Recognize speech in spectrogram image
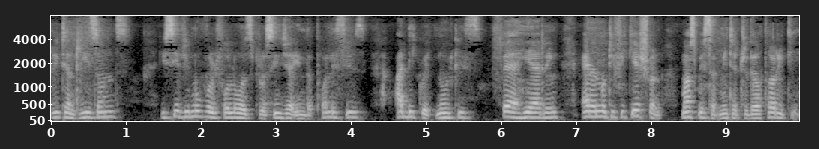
written reasons. You see, removal follows procedure in the policies, adequate notice, fair hearing, and a notification must be submitted to the authority.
